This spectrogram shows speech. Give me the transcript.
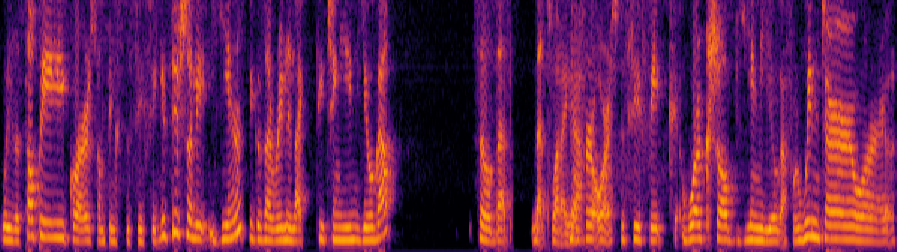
with a topic or something specific. It's usually yin because i really like teaching yin yoga so that's that's what I yeah. offer, or a specific workshop, yin yoga for winter, or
